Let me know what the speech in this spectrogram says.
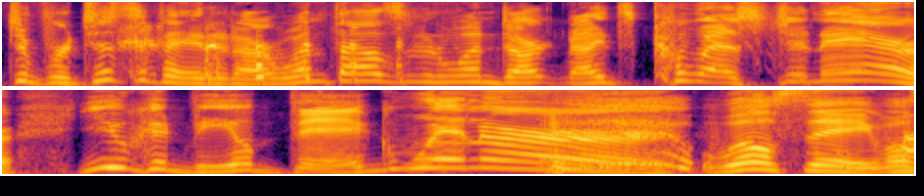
to participate in our 1001 Dark Nights questionnaire. You could be a big winner. We'll see. We'll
